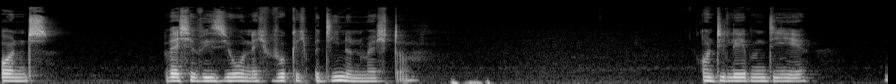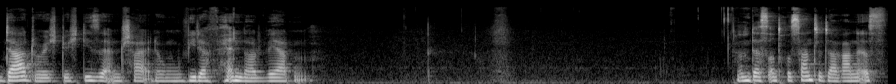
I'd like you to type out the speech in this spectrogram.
und welche Vision ich wirklich bedienen möchte. Und die Leben, die dadurch, durch diese Entscheidungen wieder verändert werden. Und das Interessante daran ist,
